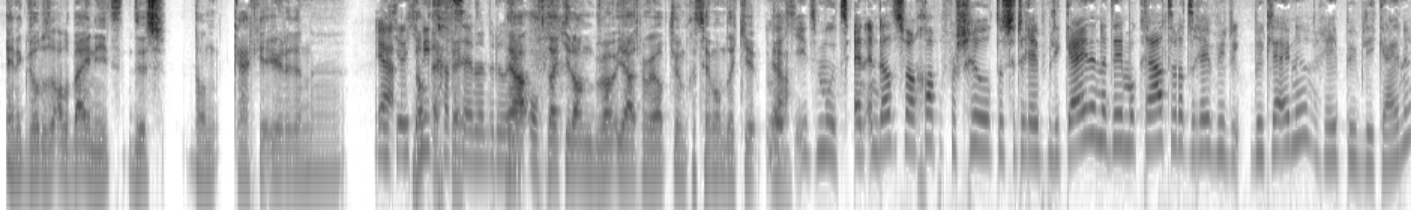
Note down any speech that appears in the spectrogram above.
en ik wilde ze allebei niet. Dus dan krijg je eerder een... eh, Ja. dat je, dat je dat niet gaat stemmen, bedoel je? ja, of dat je dan juist maar wel op Trump gaat stemmen, omdat je... Ja, Dat je iets moet. En, en dat is wel een grappig verschil tussen de Republikeinen en de Democraten. Dat de Republikeinen, Republikeinen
